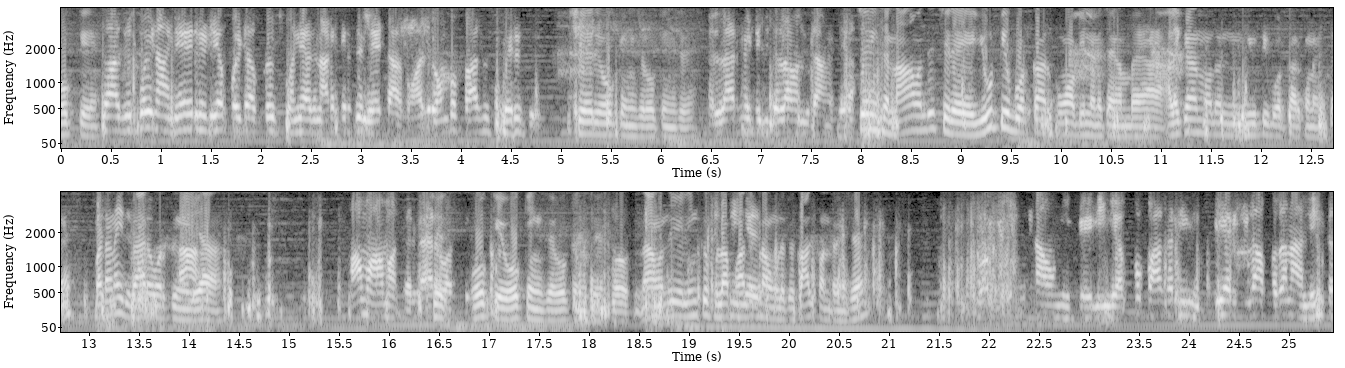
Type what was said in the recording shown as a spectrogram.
ஓகே அது போய் நான் நேரடியா போயிட்டு அப்ரோச் பண்ணி அது நடக்கிறது லேட் ஆகும். அது ரொம்ப ப்ராசஸ் பெருசு. சரி ஓகேங்க சார் ஓகேங்க சார் எல்லாருமே டிஜிட்டலா வந்துட்டாங்க இல்லையா சரிங்க சார் நான் வந்து சரி யூடியூப் ஒர்க்காக இருக்கும் அப்படின்னு நினச்சேன். நம்ம அழைக்காத மோதன் யூடியூப் ஒர்க்காக இருக்கும்னு நினச்சேன். பட் ஆனால் இது வேற ஒர்க்குங்க. இல்லையா? ஆமா ஆமா சார் வேற work. ஓகே ஓகேங்க சார் ஓகேங்க சார் நான் வந்து லிங்க் ஃபுல்லாக பார்த்துட்டு நான் உங்களுக்கு கால் பண்ணுறேங்க சார் நான் உங்களுக்கு நீங்க எப்போ பாக்குறீங்க ஃப்ரீயா இருக்கீங்களோ அப்பதான் நான் லிங்க்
